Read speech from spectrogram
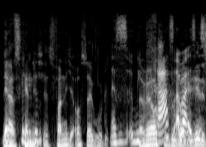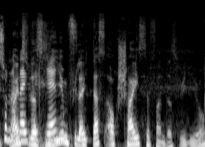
ja, das kenne ich. Das fand ich auch sehr gut. Das ist irgendwie krass, aber es geredet. ist schon Meinst an der du, dass Liam Grenze. vielleicht das auch scheiße fand, das Video?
